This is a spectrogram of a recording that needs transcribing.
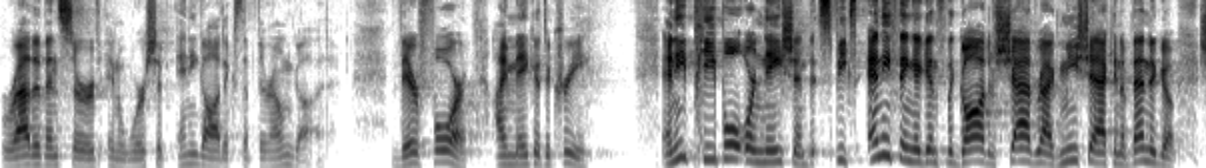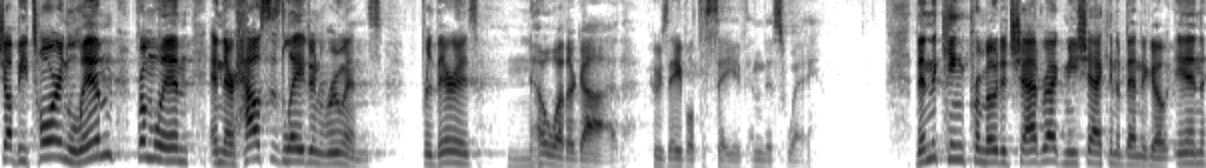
rather than serve and worship any God except their own God. Therefore, I make a decree. Any people or nation that speaks anything against the God of Shadrach, Meshach, and Abednego shall be torn limb from limb, and their houses laid in ruins. For there is no other God who's able to save in this way. Then the king promoted Shadrach, Meshach, and Abednego in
